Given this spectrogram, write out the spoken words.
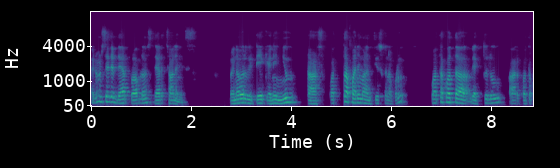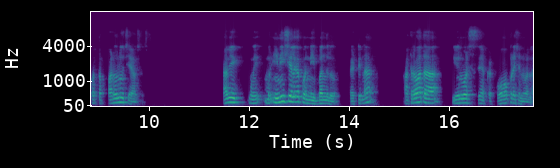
I don't say that they are problems they are challenges whenever we take any new task కొత్త పని మనం తీసుకున్నప్పుడు కొత్త కొత్త వ్యక్తులు ఆర్ కొత్త కొత్త పనులు చేయాల్సి వస్తుంది. అవి ఇనీషియల్గా కొన్ని ఇబ్బందులు పెట్టినా ఆ తర్వాత యూనివర్స్ యొక్క కోఆపరేషన్ వల్ల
